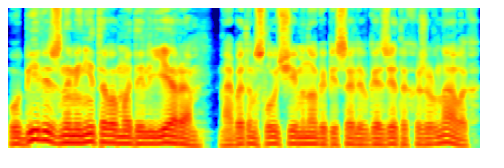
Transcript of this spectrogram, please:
Убили знаменитого модельера, об этом случае много писали в газетах и журналах,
